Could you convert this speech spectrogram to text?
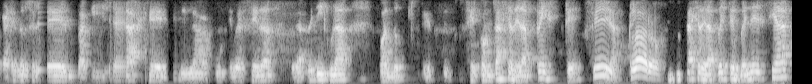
cayéndose el maquillaje en la última escena de la película, cuando se contagia de la peste. Sí, claro. Se contagia de la peste en Venecia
